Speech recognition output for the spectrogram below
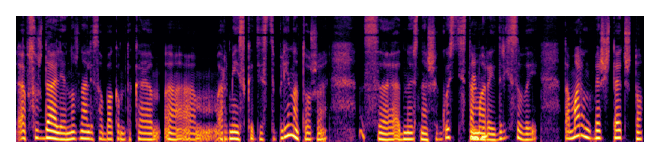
обсуждали, нужна ли собакам такая армейская дисциплина тоже с одной из наших гостей, с Тамарой mm-hmm. Идрисовой. Тамара, например, считает, что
